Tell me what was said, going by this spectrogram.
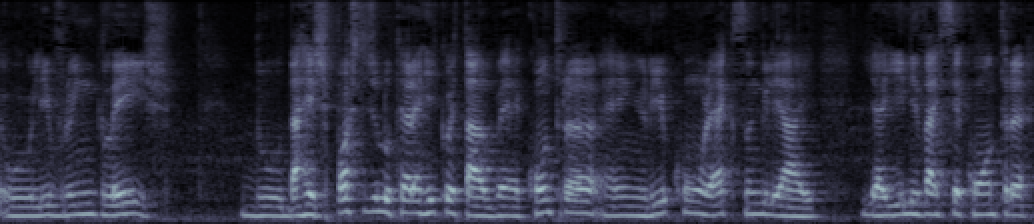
o livro em inglês do, da resposta de Lutero a Henrique VIII. É contra é, Enrico Rex Angliae. E aí ele vai ser contra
